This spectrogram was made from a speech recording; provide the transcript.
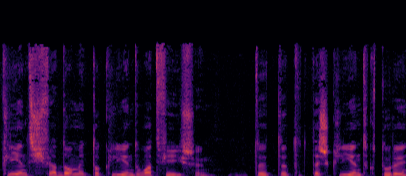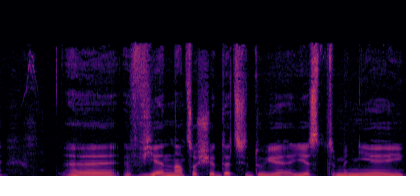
klient świadomy, to klient łatwiejszy. To, to, to też klient, który e, wie, na co się decyduje, jest mniej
